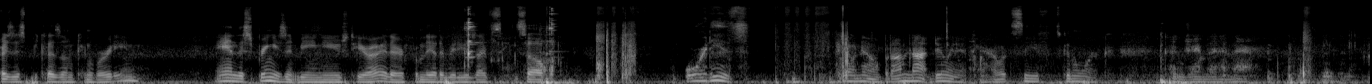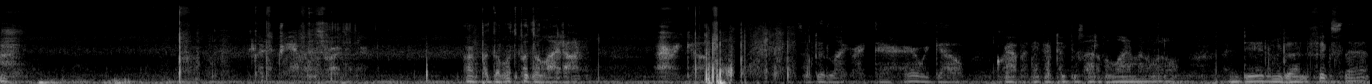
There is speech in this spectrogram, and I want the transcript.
Or is this because I'm converting? And the spring isn't being used here either from the other videos I've seen. So, or it is. I don't know, but I'm not doing it here. Let's see if it's gonna work. Go ahead and jam that in there. Go ahead and jam this right in there. All right, put the, let's put the light on. There we go. It's a good light right there. There we go. Crap, I think I took this out of alignment a little. I did. Let me go ahead and fix that.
